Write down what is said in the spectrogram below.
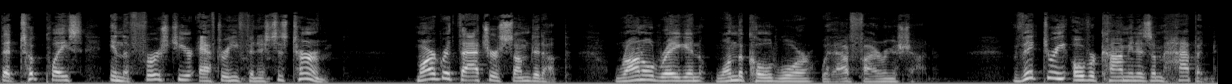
that took place in the first year after he finished his term. Margaret Thatcher summed it up. Ronald Reagan won the Cold War without firing a shot. Victory over communism happened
